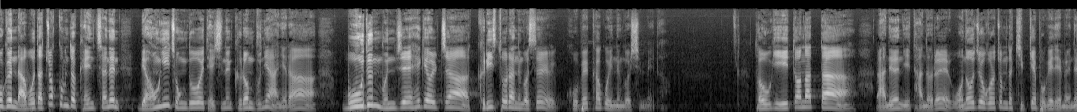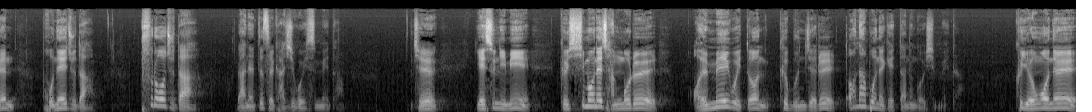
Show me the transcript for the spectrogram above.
혹은 나보다 조금 더 괜찮은 명의 정도 되시는 그런 분이 아니라 모든 문제의 해결자 그리스도라는 것을 고백하고 있는 것입니다. 더욱이 이 떠났다라는 이 단어를 원어적으로 좀 더 깊게 보게 되면은 보내주다, 풀어주다라는 뜻을 가지고 있습니다. 즉 예수님이 그 시몬의 장모를 얼매이고 있던 그 문제를 떠나보내게 했다는 것입니다. 그 영혼을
